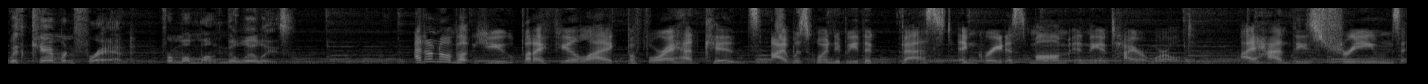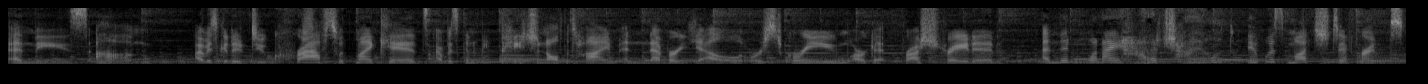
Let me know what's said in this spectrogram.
with Cameron Frad from Among the Lilies. I don't know about you, but I feel like before I had kids, I was going to be the best and greatest mom in the entire world. I had these dreams and these, um, I was going to do crafts with my kids. I was going to be patient all the time and never yell or scream or get frustrated. And then when I had a child, it was much different.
